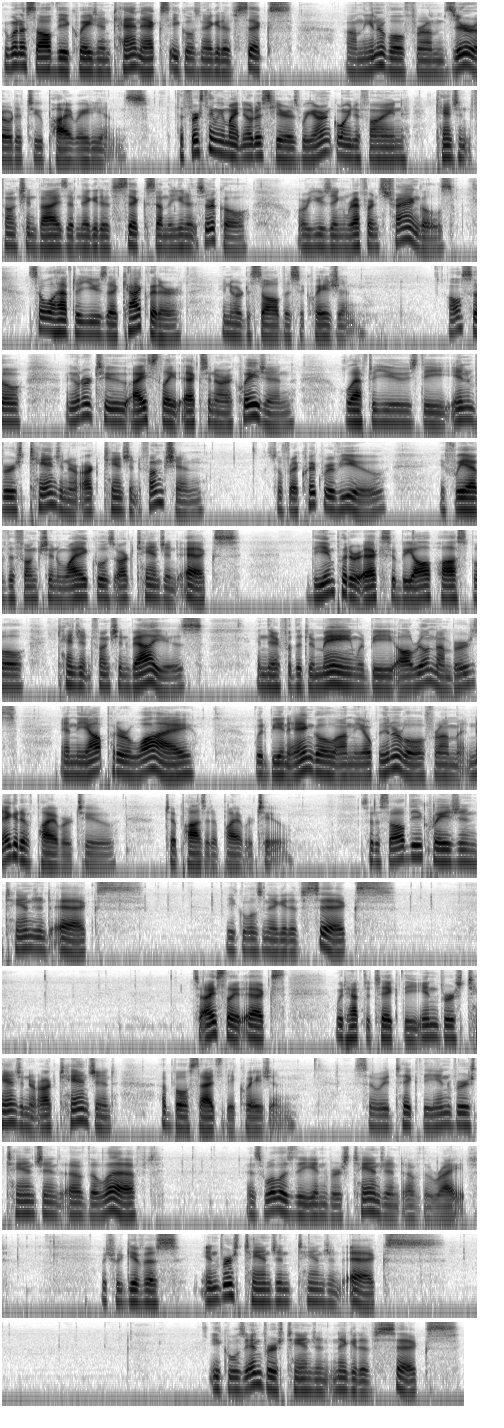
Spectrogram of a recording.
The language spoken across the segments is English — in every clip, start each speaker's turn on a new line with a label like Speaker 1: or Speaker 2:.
Speaker 1: We want to solve the equation tan x equals negative 6 on the interval from 0 to 2 pi radians. The first thing we might notice here is we aren't going to find tangent function values of negative 6 on the unit circle or using reference triangles, so we'll have to use a calculator in order to solve this equation. Also, in order to isolate x in our equation, we'll have to use the inverse tangent or arctangent function. So for a quick review, if we have the function y equals arctangent x, the input or x would be all possible tangent function values, and therefore the domain would be all real numbers, and the output or y would be an angle on the open interval from negative pi over 2 to positive pi over 2. So to solve the equation tangent x equals negative 6, to isolate x, we'd have to take the inverse tangent or arctangent of both sides of the equation. So we'd take the inverse tangent of the left as well as the inverse tangent of the right, which would give us inverse tangent tangent x equals inverse tangent negative 6.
